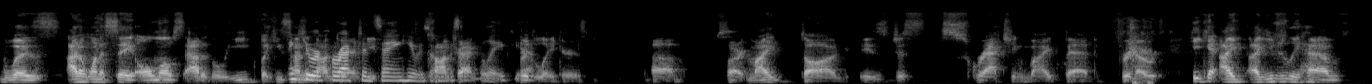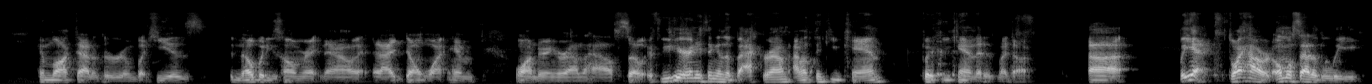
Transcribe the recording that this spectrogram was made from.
was I don't want to say almost out of the league, but he's. I think you were correct in saying he was contract the league yeah. for the Lakers. Um, sorry, my dog is just scratching my bed for no. he can't. I I usually have him locked out of the room, but he is nobody's home right now, and I don't want him wandering around the house. So if you hear anything in the background, I don't think you can, but if you can, that is my dog. Uh, but yeah, Dwight Howard almost out of the league.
